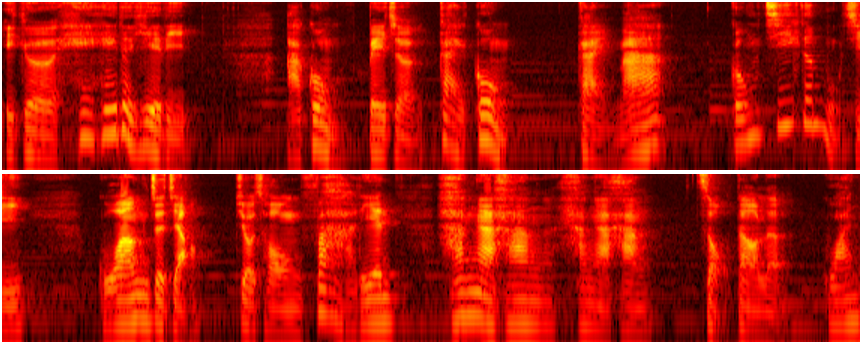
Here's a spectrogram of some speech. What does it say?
一个黑黑的夜里，阿贡背着盖贡、盖妈、公鸡跟母鸡，光着脚就从发莲夯啊夯夯啊夯，走到了关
